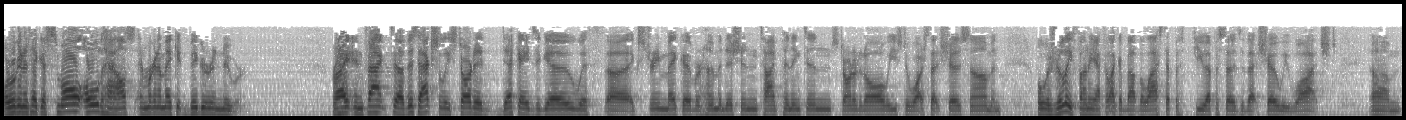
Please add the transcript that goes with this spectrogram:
Or we're going to take a small old house and we're going to make it bigger and newer. Right? In fact, uh, this actually started decades ago with uh, Extreme Makeover Home Edition. Ty Pennington started it all. We used to watch that show some. And what was really funny, I feel like about the last epi- few episodes of that show we watched, um,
